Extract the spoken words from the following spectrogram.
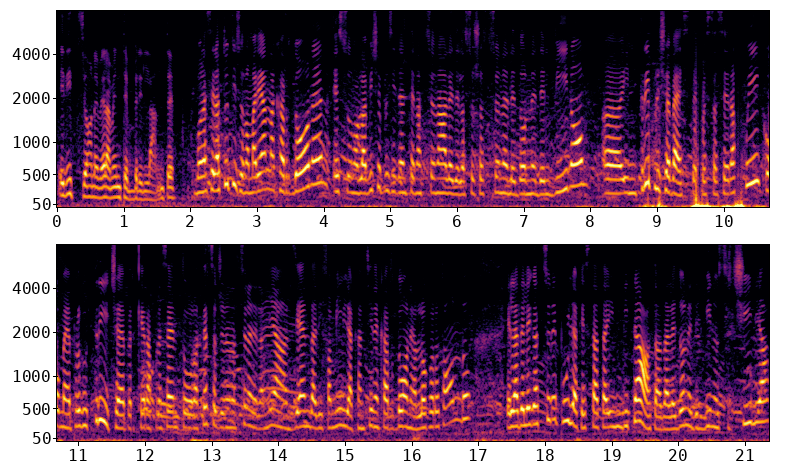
edizione veramente brillante. Buonasera a tutti, sono Marianna Cardone e sono la vicepresidente nazionale dell'Associazione Le Donne del Vino, eh, in triplice veste questa sera qui come produttrice perché rappresento la terza generazione della mia azienda di famiglia Cantine Cardone a Loco Rotondo e la delegazione Puglia che è stata invitata dalle donne del vino Sicilia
